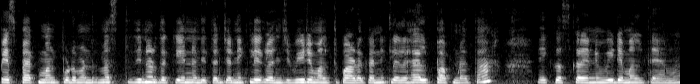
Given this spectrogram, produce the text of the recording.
ಫೇಸ್ ಪ್ಯಾಕ್ ಮನ್ಪೊಡು ಮಂಡ ಮಸ್ತ್ ದಿನಡ್ದಕ್ಕೆ ಏನೊಂದಿತ್ತು ಅಂಚ ನಿಕ್ಲೆಗ್ಲಂಜಿ ವೀಡಿಯೋ ಮಲ್ತು ಪಾಡಕ. ನಿಕ್ಲೆಗ್ ಹೆಲ್ಪ್ ಆಪ್ನತ ಅದಕ್ಕೋಸ್ಕರ ಏನು ವೀಡಿಯೋ ಮಲ್ತೇನು.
